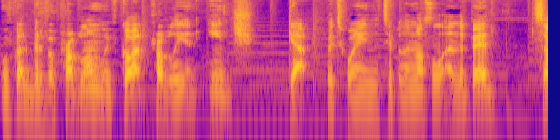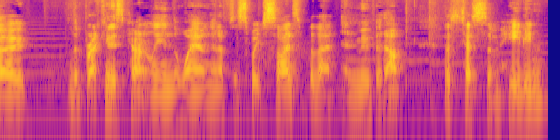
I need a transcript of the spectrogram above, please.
we've got a bit of a problem. We've got probably an inch gap between the tip of the nozzle and the bed. So the bracket is currently in the way. I'm gonna have to switch sides for that and move it up. Let's test some heating.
